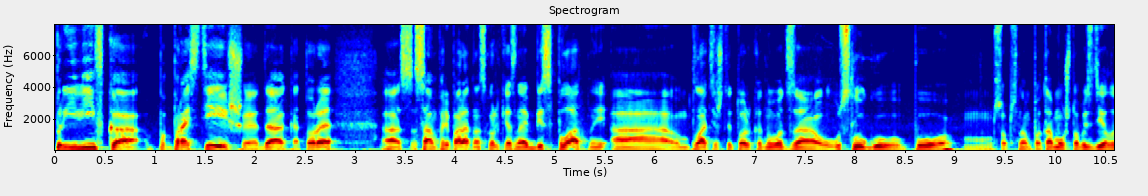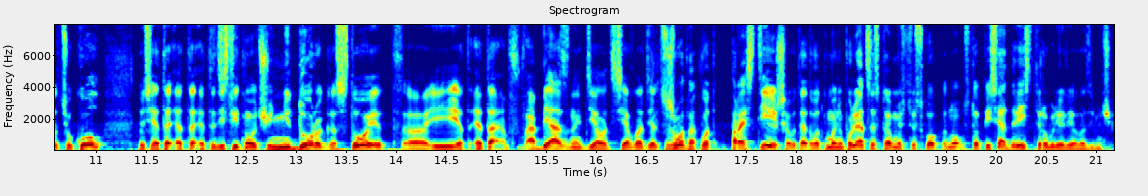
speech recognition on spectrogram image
прививка простейшая, да, которая а, сам препарат, насколько я знаю, бесплатный, а платишь ты только ну, вот за услугу по, собственно, по тому, чтобы сделать укол. То есть это, это, это действительно очень недорого стоит, а, и это, это обязаны делать все владельцы животных. Вот простейшая вот эта вот манипуляция стоимостью сколько? Ну, 150-200 рублей, Илья Владимирович?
